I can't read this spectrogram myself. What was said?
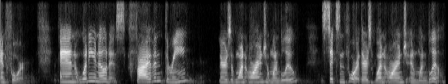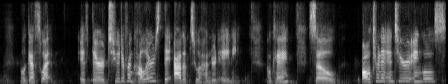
and 4. And what do you notice? 5 and 3, there's one orange and one blue. 6 and 4, there's one orange and one blue. Well, guess what? If they're two different colors, they add up to 180. Okay, so alternate interior angles,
